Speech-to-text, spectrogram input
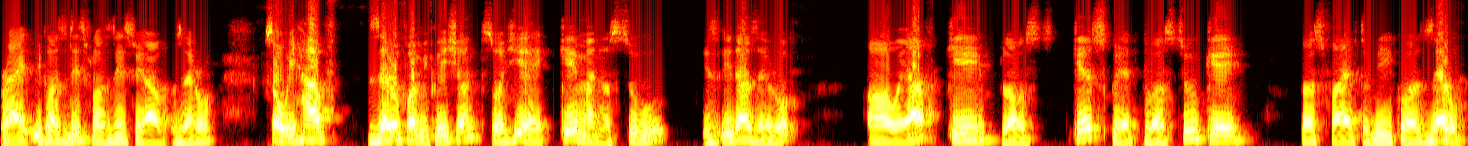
right? Because this plus this we have 0 so we have 0 form equation. So here k minus 2 is either 0 or we have k plus k squared plus 2k plus 5 to be equal 0.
